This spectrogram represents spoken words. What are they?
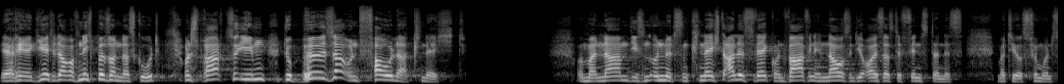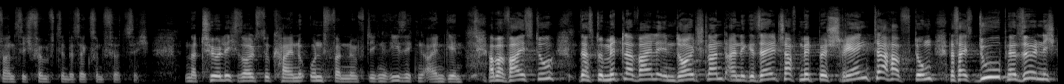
Er reagierte darauf nicht besonders gut und sprach zu ihm, du böser und fauler Knecht. Und man nahm diesen unnützen Knecht alles weg und warf ihn hinaus in die äußerste Finsternis. Matthäus 25, 15 bis 46. Natürlich sollst du keine unvernünftigen Risiken eingehen. Aber weißt du, dass du mittlerweile in Deutschland eine Gesellschaft mit beschränkter Haftung, das heißt, du persönlich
